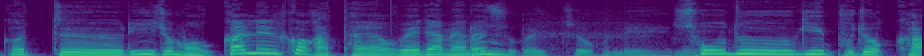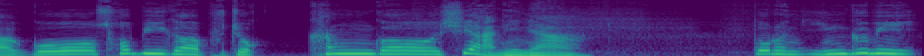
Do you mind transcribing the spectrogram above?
것들이 좀 엇갈릴 것 같아요. 왜냐하면은 네, 네. 소득이 부족하고 소비가 부족한 것이 아니냐 또는 임금이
